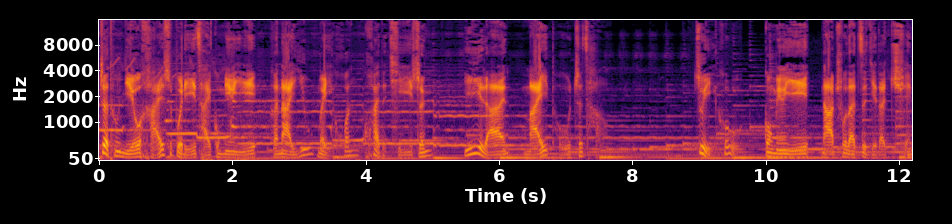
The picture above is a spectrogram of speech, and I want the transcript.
这头牛还是不理睬公明仪和那优美欢快的琴声，依然埋头吃草。最后，公明仪拿出了自己的全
